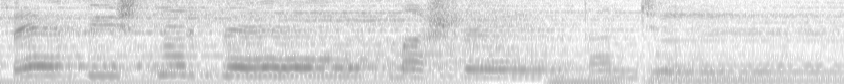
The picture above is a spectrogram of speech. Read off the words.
Սև վիշտներ ձեզ մաշել տանջեր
